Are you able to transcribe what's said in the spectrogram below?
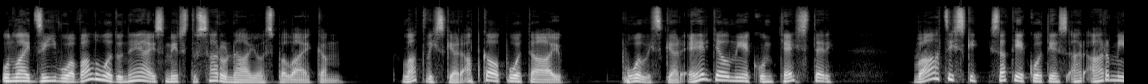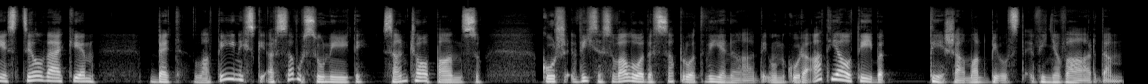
un lai dzīvo valodu neaizmirstu sarunājos pa laikam, latviski ar apkalpotāju, poliski ar ērģelnieku un ķesteri, vāciski satiekoties ar armijas cilvēkiem, bet latīniski ar savu sunīti, Sančo Pansu, kurš visas valodas saprot vienādi un kura atjautība tiešām atbilst viņa vārdam.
